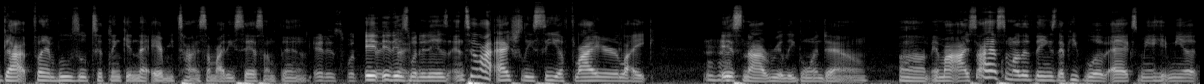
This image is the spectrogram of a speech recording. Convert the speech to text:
got flamboozled to thinking that every time somebody says something, It is what it, it is what it is until I actually see a flyer like Mhm. it's not really going down um, in my eyes. So I have some other things that people have asked me and hit me up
